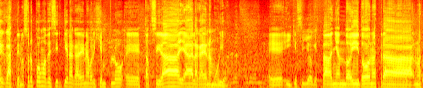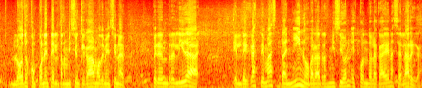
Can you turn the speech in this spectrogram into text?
desgaste. Nosotros podemos decir que la cadena, por ejemplo, eh, está oxidada, ya la cadena murió. Eh, y qué sé yo, que está dañando ahí todos nuestra, nuestro- los otros componentes de la transmisión que acabamos de mencionar. Pero en realidad, el desgaste más dañino para la transmisión es cuando la cadena se alarga,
